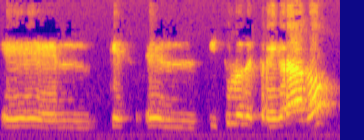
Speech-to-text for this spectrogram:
el, que es el título de pregrado,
